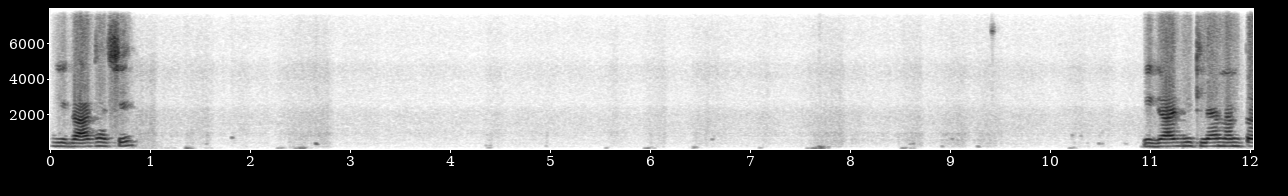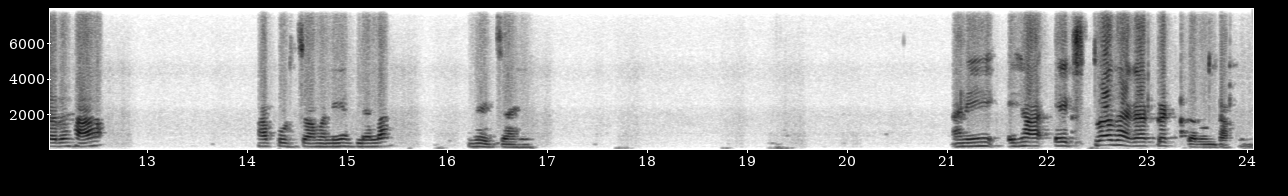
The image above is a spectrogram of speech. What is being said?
ही गाठ अशी ही गाठ घेतल्यानंतर हा हा पुढचा मणी आपल्याला घ्यायचा आहे. आणि ह्या एक्स्ट्रा धागा कट करून टाकून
